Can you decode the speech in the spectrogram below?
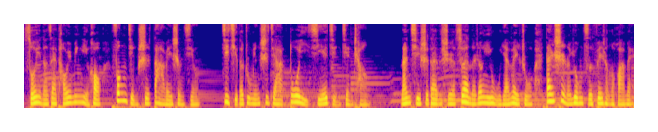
所以呢，在陶渊明以后，风景诗大为盛行，记起的著名诗家多以写景见长。南齐时代的诗虽然呢仍以五言为主，但是呢用字非常的华美，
